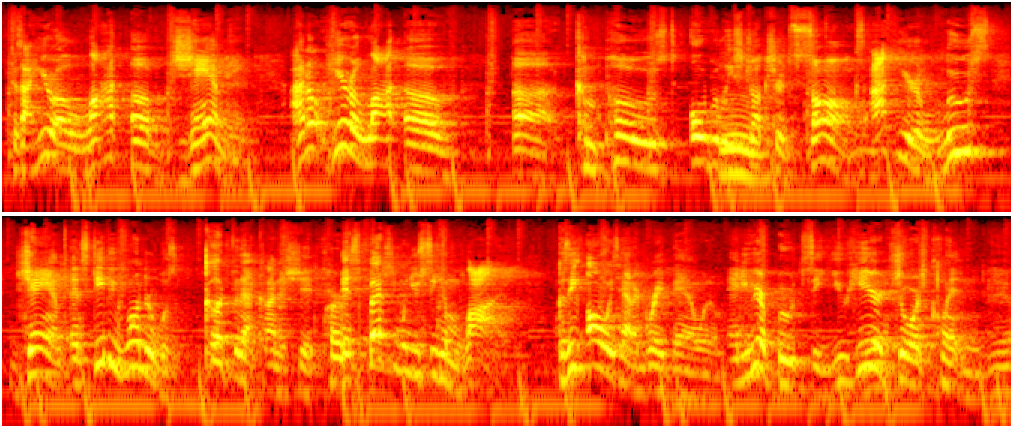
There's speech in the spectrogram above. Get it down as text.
Because I hear a lot of jamming. I don't hear a lot of uh, composed, overly structured songs. I hear loose jams, and Stevie Wonder was good for that kind of shit, Perfect. especially when you see him live. Because he always had a great band with him. And you hear Bootsy, you hear George Clinton,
